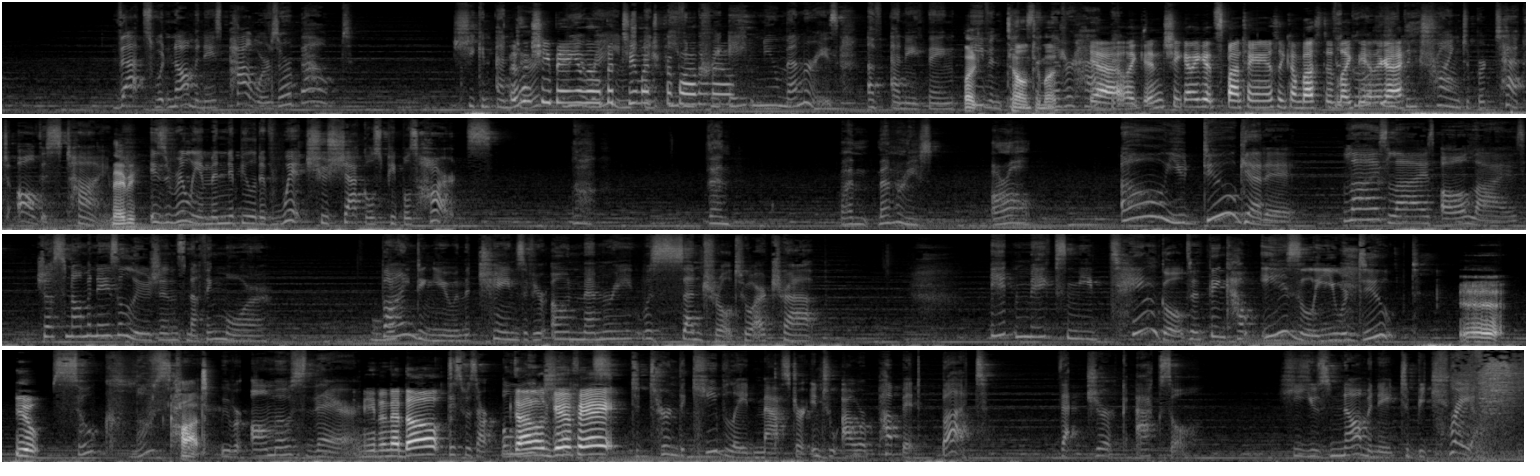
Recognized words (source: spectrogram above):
That's what Namine's powers are about. She can enter, Isn't she being a little bit too much of a even blabbermouth? create new memories of anything, Like, even telling too much? Yeah, like isn't she gonna get spontaneously combusted like the girl other you've guy? been trying to protect all this time. Maybe. Is really a manipulative witch who shackles people's hearts. Then my memories are all. Oh, you do get it. Lies, lies, all lies. Just Namine's illusions, nothing more. Binding you in the chains of your own memory was central to our trap. It makes me tingle to think how easily you were duped. Uh, ew. So close. Hot. it. We were almost there. Need an adult. This was our only Donald chance Goofy. to turn the Keyblade Master into our puppet, but that jerk Axel, he used Namine to betray us.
